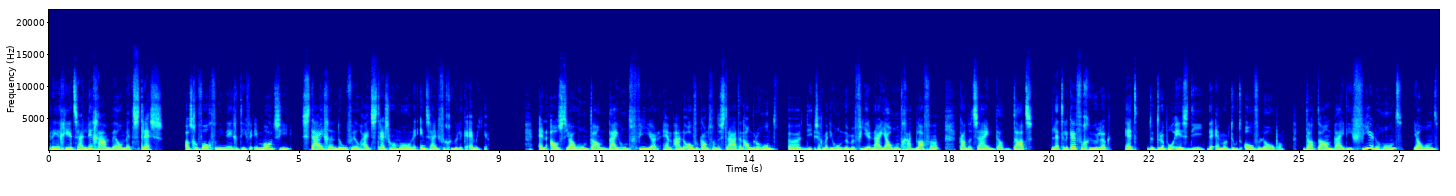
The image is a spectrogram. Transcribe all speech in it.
reageert zijn lichaam wel met stress. Als gevolg van die negatieve emotie stijgen de hoeveelheid stresshormonen in zijn figuurlijke emmetje. En als jouw hond dan bij hond 4 hem aan de overkant van de straat een andere hond, uh, die, zeg maar die hond nummer 4, naar jouw hond gaat blaffen, kan het zijn dat dat, letterlijk en figuurlijk, het de druppel is die de emmer doet overlopen. Dat dan bij die vierde hond jouw hond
